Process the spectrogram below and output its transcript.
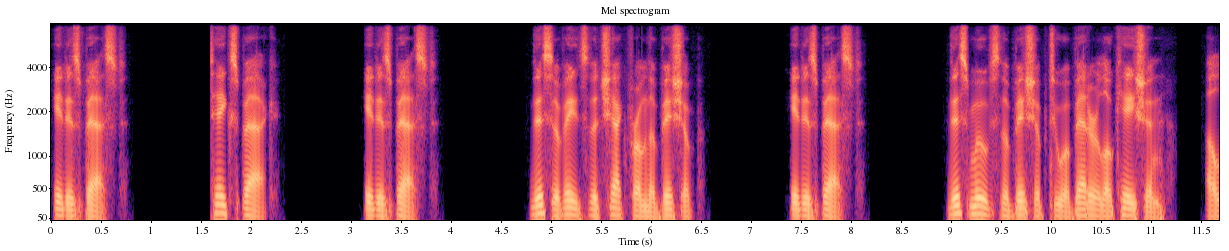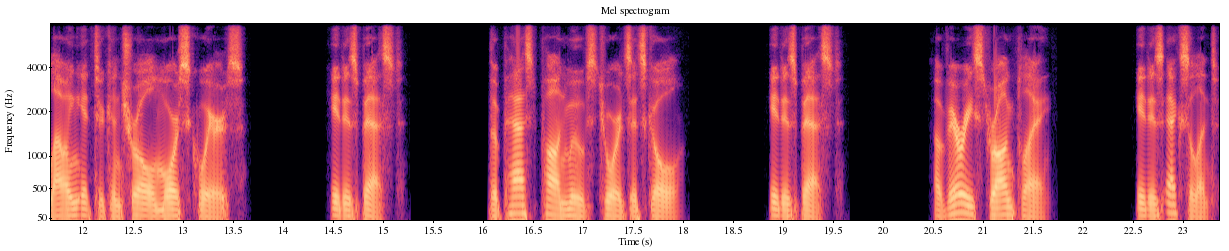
It is best. Takes back. It is best. This evades the check from the bishop. It is best. This moves the bishop to a better location, allowing it to control more squares. It is best. The passed pawn moves towards its goal. It is best. A very strong play. It is excellent.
